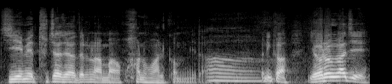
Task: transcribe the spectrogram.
GM의 투자자들은 아마 환호할 겁니다. 아. 그러니까 여러 가지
